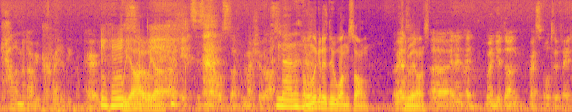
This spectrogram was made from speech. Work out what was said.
Callum and I are incredibly prepared. We are, So, we are. Uh, it's, it's my old stuff from my show last. No, no, I'm no. only going to do one song. Oh, yeah, to be honest. uh, and then and when you're done, press auto fade.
